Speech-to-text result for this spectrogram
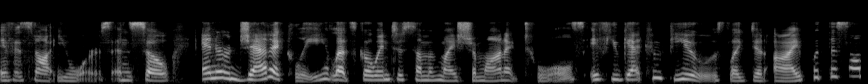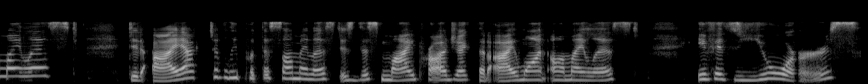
if it's not yours. And so, energetically, let's go into some of my shamanic tools. If you get confused, like, did I put this on my list? Did I actively put this on my list? Is this my project that I want on my list? If it's yours,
